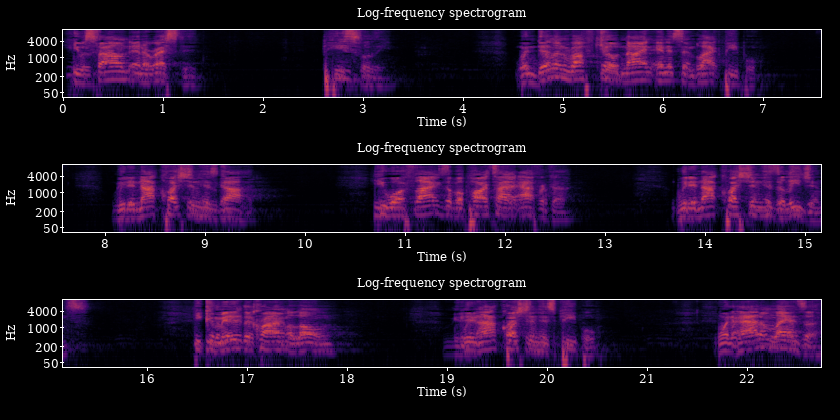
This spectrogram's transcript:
he was found and arrested peacefully. When Dylan Roof killed nine innocent black people, we did not question his God. He wore flags of apartheid Africa. We did not question his allegiance. He committed the crime alone. We did not question his people. When Adam Lanza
